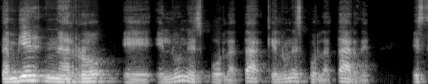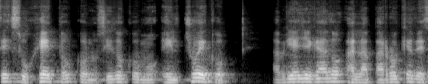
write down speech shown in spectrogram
también narró eh, el lunes por la que el lunes por la tarde, este sujeto, conocido como el Chueco, habría llegado a la parroquia de,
